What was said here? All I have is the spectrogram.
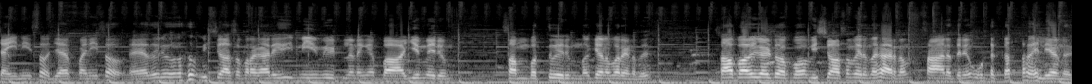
ചൈനീസോ ജാപ്പനീസോ ഏതൊരു വിശ്വാസപ്രകാരം ഈ മീൻ വീട്ടിലുണ്ടെങ്കിൽ ഭാഗ്യം വരും സമ്പത്ത് വരും എന്നൊക്കെയാണ് പറയണത്. സ്വാഭാവികമായിട്ടും അപ്പോൾ വിശ്വാസം വരുന്ന കാരണം സാധനത്തിന് ഉടുക്കത്ത വിലയാണ്.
